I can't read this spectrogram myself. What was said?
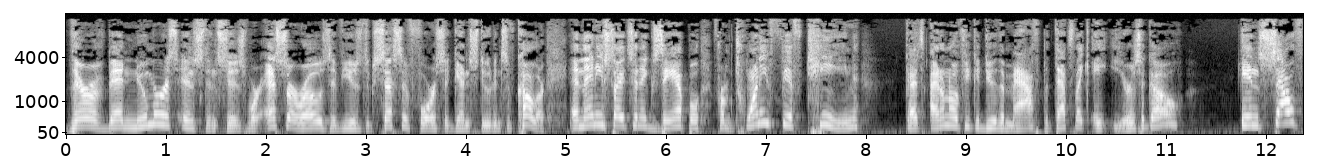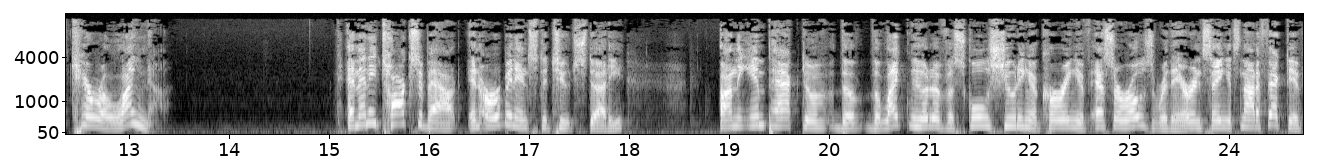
there have been numerous instances where SROs have used excessive force against students of color. And then he cites an example from 2015. Guys, I don't know if you could do the math, but that's like eight years ago in South Carolina. And then he talks about an Urban Institute study on the impact of the, the likelihood of a school shooting occurring if SROs were there and saying it's not effective,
